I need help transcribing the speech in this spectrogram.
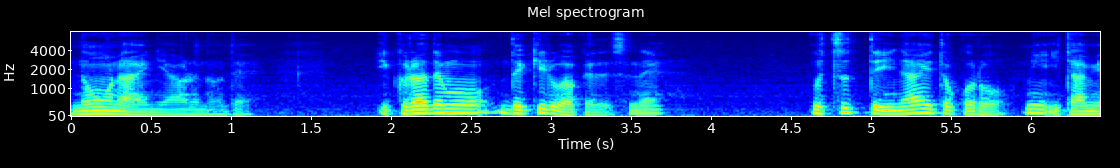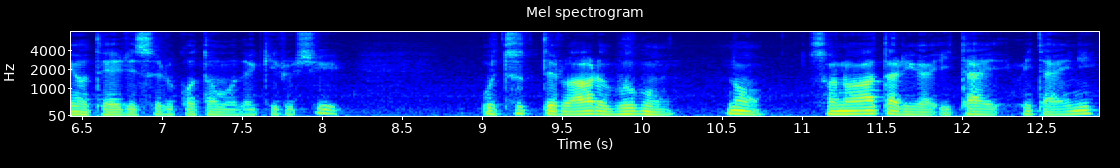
脳内にあるのでいくらでもできるわけですね。映っていないところに痛みを定理することもできるし映ってるある部分のその辺りが痛いみたいに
